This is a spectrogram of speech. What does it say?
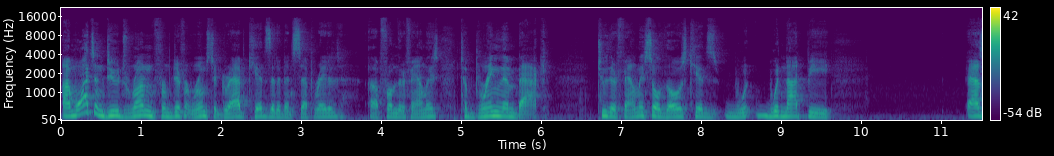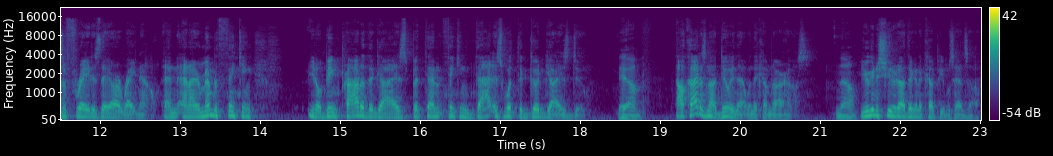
I'm watching dudes run from different rooms to grab kids that have been separated uh, from their families to bring them back to their families, so those kids w- would not be as afraid as they are right now. And and I remember thinking, you know, being proud of the guys, but then thinking that is what the good guys do. Yeah. Al Qaeda's not doing that when they come to our house. No. You're going to shoot it out. They're going to cut people's heads off.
